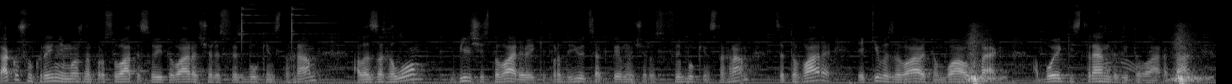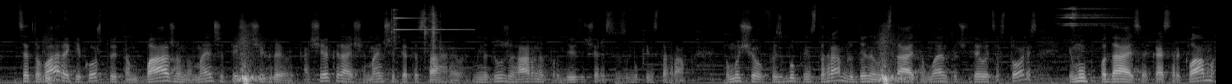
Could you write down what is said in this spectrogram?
Також в Україні можна просувати свої товари через Facebook, Instagram, але загалом більшість товарів, які продаються активно через Facebook, Instagram, це товари, які визивають там вау-ефект або якісь трендові товари. Так? Це товари, які коштують там бажано менше тисячі гривень, а ще краще менше 500 гривень. Вони дуже гарно продаються через Facebook, Instagram. Тому що в Facebook, Instagram людина листає там ленту чи дивиться сторіс, йому попадається якась реклама,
